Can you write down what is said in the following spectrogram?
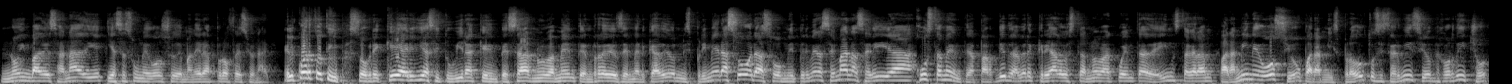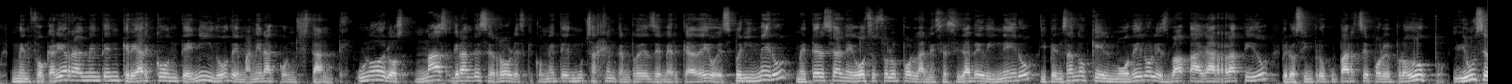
no invades a nadie y haces un negocio de manera profesional. El cuarto tip sobre qué haría si tuviera que empezar nuevamente en redes de mercadeo en mis primeras horas o mi primera semana sería justamente a partir de haber creado esta nueva cuenta de Instagram para mi negocio, para mis productos y servicios, mejor dicho, me enfocaría realmente en crear contenido de manera constante. Uno de los más grandes errores que comete mucha gente en redes de mercadeo es primero meterse al negocio solo por la necesidad de dinero y pensando que el modelo les va a pagar rápido, pero sin preocuparse por el producto. Y un segundo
